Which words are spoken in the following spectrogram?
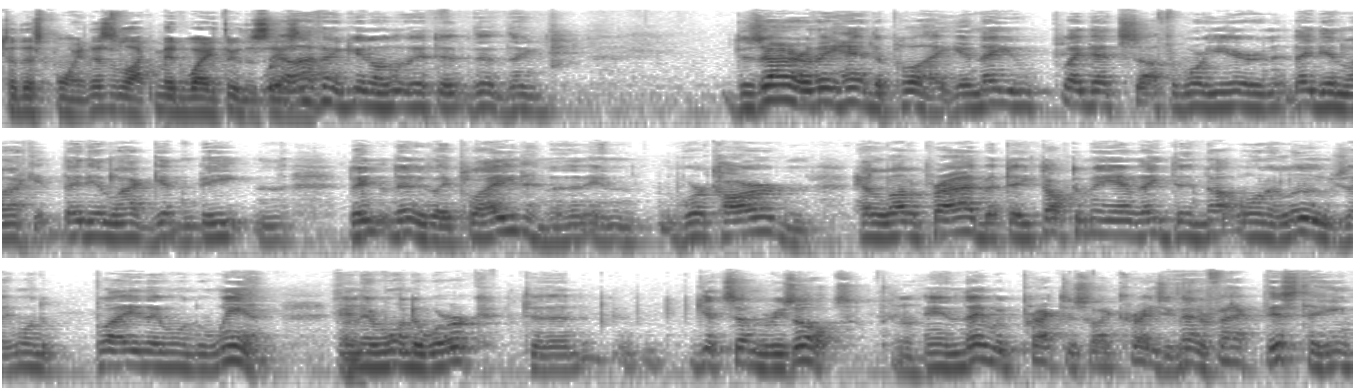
to this point? This is like midway through the season. Well, I think you know that the, the, the desire they had to play, and they played that sophomore year, and they didn't like it. They didn't like getting beat, and they they, they played and, and worked hard and had a lot of pride. But they talked to me, and they did not want to lose. They wanted to play. They wanted to win, and they wanted to work to get some results. And they would practice like crazy. Matter of fact, this team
